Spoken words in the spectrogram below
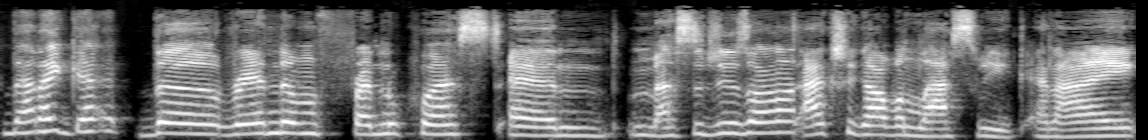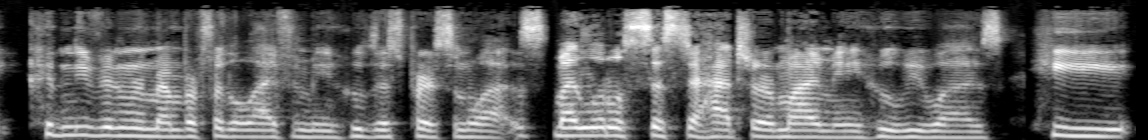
that I get the random friend request and messages on. I actually got one last week and I couldn't even remember for the life of me who this person was. My little sister had to remind me who he was. He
